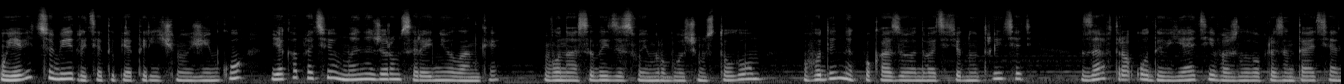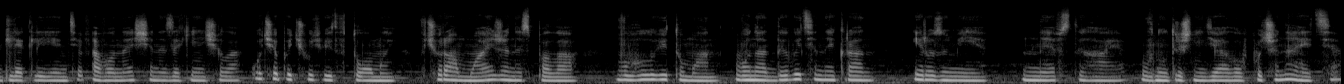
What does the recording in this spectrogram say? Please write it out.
Уявіть собі 35-річну жінку, яка працює менеджером середньої ланки. Вона сидить за своїм робочим столом, годинник показує 21.30, завтра о 9 важлива презентація для клієнтів, а вона ще не закінчила. Очі печуть від втоми, вчора майже не спала, в голові туман. Вона дивиться на екран і розуміє, не встигає. Внутрішній діалог починається.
